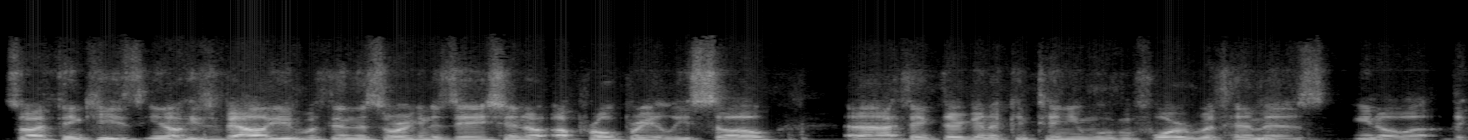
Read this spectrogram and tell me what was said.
So I think he's, you know, he's valued within this organization appropriately so. And I think they're going to continue moving forward with him as, you know, a, the,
